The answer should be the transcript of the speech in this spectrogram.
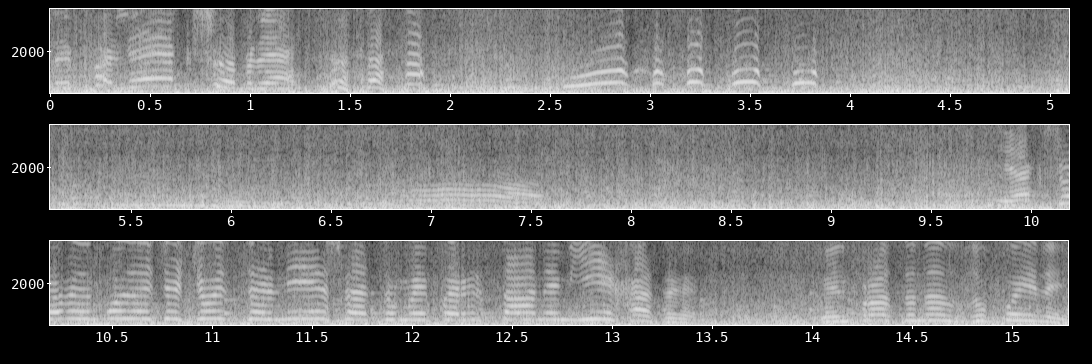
Ты полегче, блядь. Якщо він буде чуть-чуть сильніше, то ми перестанемо їхати. Він просто нас зупинить.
